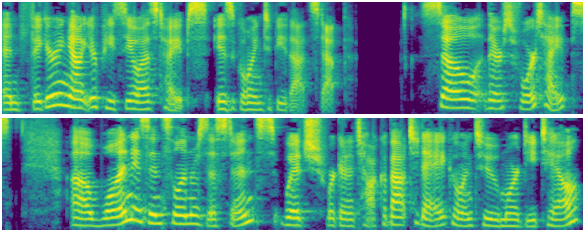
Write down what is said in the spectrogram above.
And figuring out your PCOS types is going to be that step. So there's four types. Uh, one is insulin resistance, which we're going to talk about today, go into more detail.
